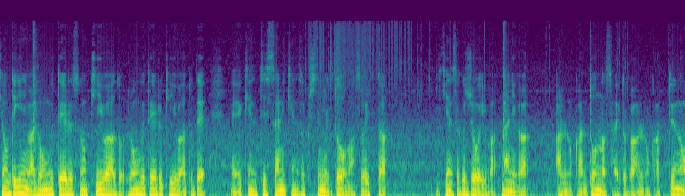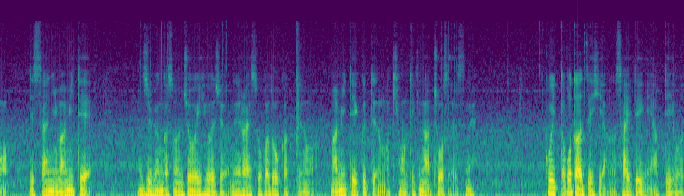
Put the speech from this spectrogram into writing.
基本的にはロングテールそのキーワードロングテールキーワードで、えー、実際に検索してみると、まあ、そういった検索上位は何があるのかどんなサイトがあるのかっていうのを実際に今見て自分がその上位表示を狙いそうかどうかっていうのを、まあ、見ていくっていうのも基本的な調査ですね。こういったことはぜひあの最低限やってほ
